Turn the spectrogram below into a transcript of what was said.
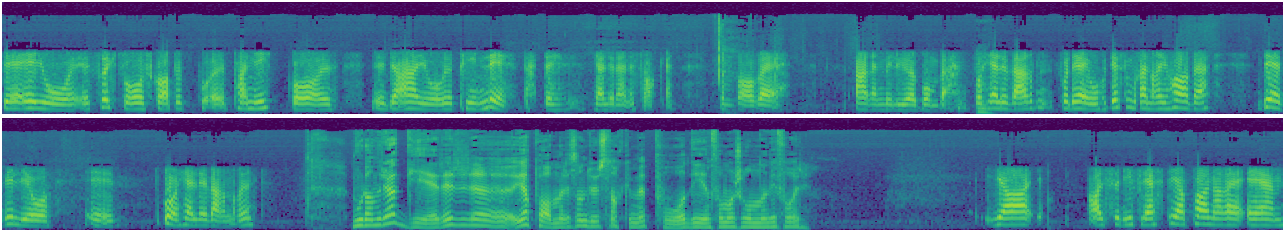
det er jo frykt for å skape panikk, og eh, det er jo pinlig, dette, hele denne saken. Som bare er en miljøbombe for mm. hele verden. For det er jo det som renner i havet, det vil jo eh, gå hele verden rundt. Hvordan reagerer japanere som du snakker med, på de informasjonene de får? Ja, altså de fleste japanere er,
